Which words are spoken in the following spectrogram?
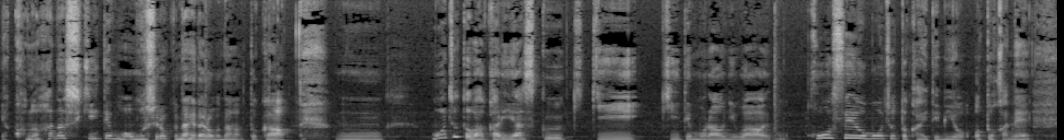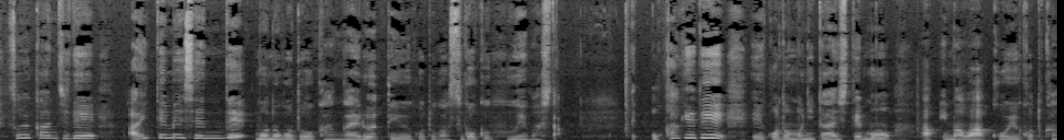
いやこの話聞いても面白くないだろうなとかうんもうちょっと分かりやすく聞き聞いてもらうには構成をもうちょっと変えてみようとかねそういう感じで相手目線で物事を考えるっていうことがすごく増えました。でおかげで、えー、子供に対してもあ今はこういうこと考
